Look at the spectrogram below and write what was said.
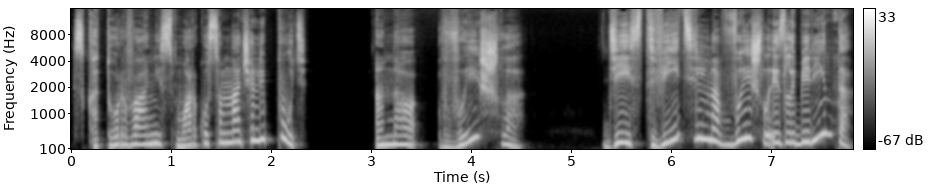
с которого они с Маркусом начали путь? Она вышла? Действительно вышла из лабиринта?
